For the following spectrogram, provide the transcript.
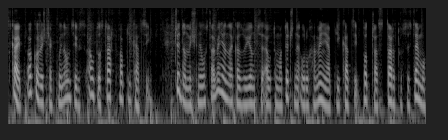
Skype o korzyściach płynących z autostartu aplikacji. Czy domyślne ustawienia nakazujące automatyczne uruchamianie aplikacji podczas startu systemu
